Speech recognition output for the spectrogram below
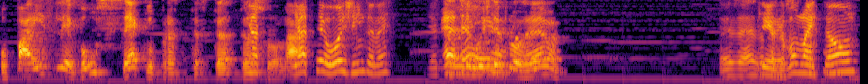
O país levou um século para se E, transformar. e até hoje ainda, né? E É, até hoje né? tem problema. Pois é, Beleza, vamos lá então.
